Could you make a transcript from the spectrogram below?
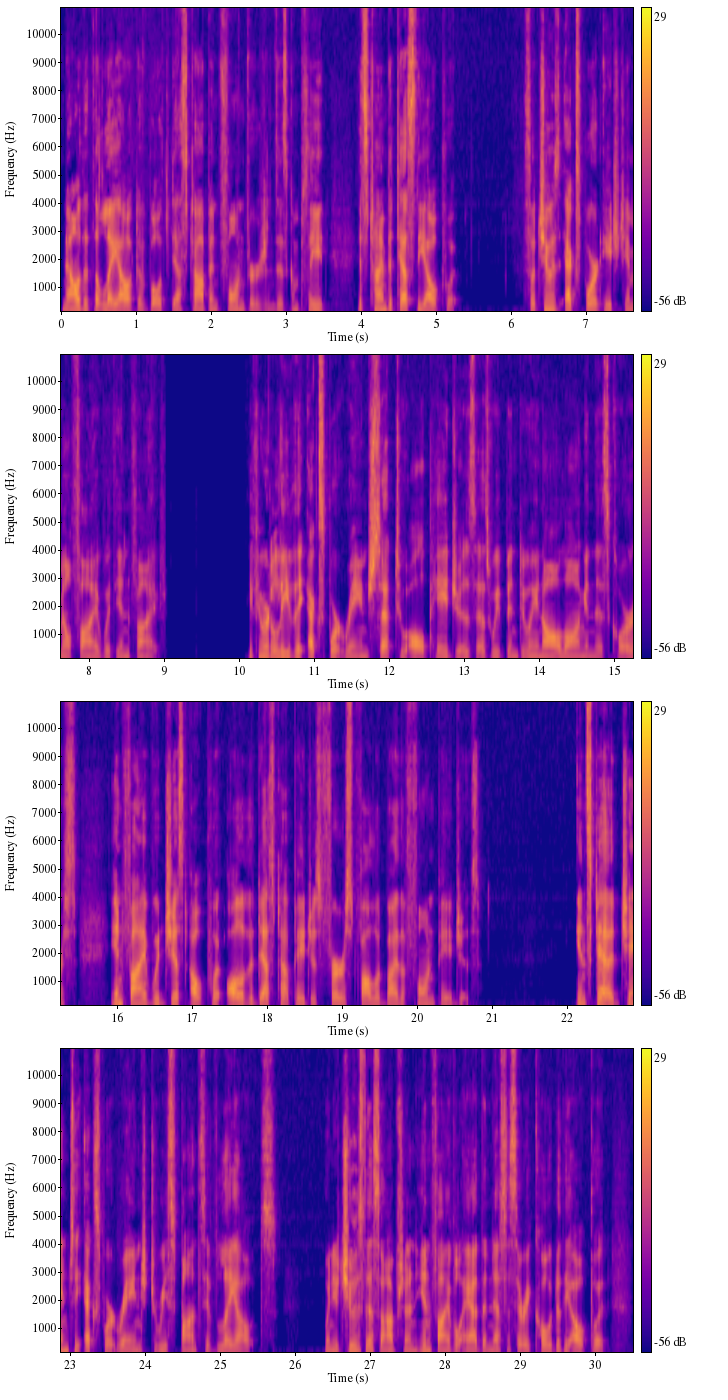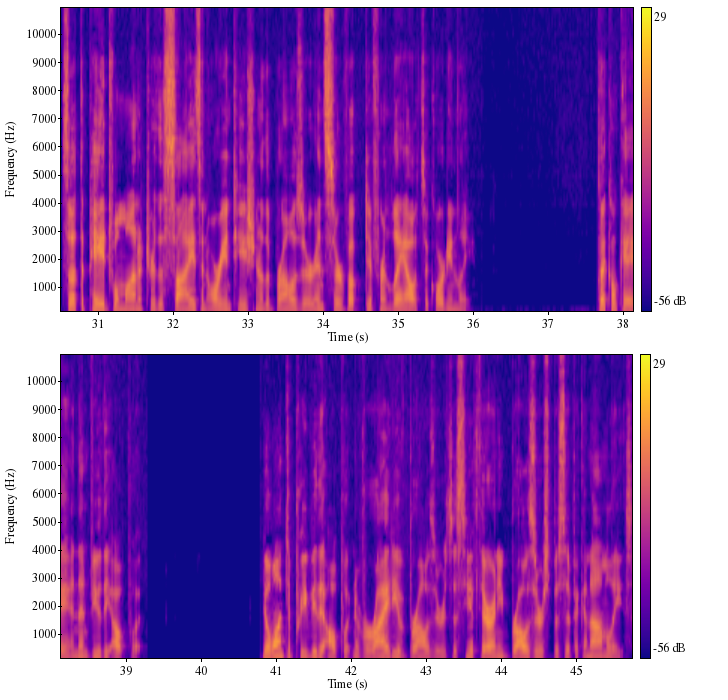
Now that the layout of both desktop and phone versions is complete, it's time to test the output. So choose Export HTML5 with in5. If you were to leave the export range set to all pages, as we've been doing all along in this course, In5 would just output all of the desktop pages first, followed by the phone pages. Instead, change the export range to responsive layouts. When you choose this option, In5 will add the necessary code to the output so that the page will monitor the size and orientation of the browser and serve up different layouts accordingly. Click OK and then view the output. You'll want to preview the output in a variety of browsers to see if there are any browser-specific anomalies.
